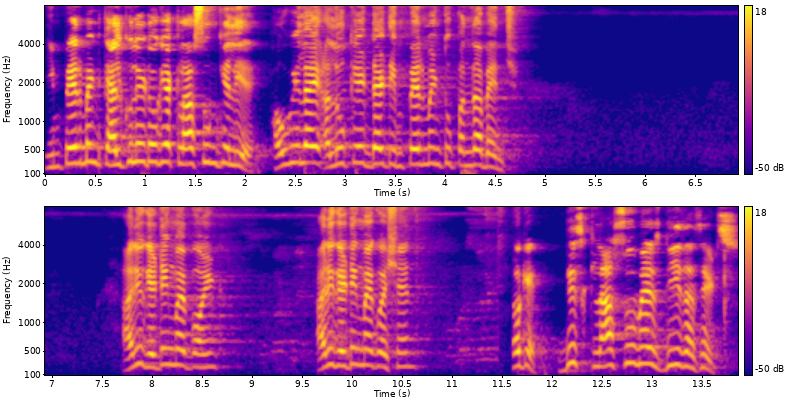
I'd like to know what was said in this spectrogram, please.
इम्पेयरमेंट कैलकुलेट हो गया क्लासरूम के लिए। How will I allocate that impairment to पंद्रह bench are you getting my point are you getting my question okay this classroom has these assets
